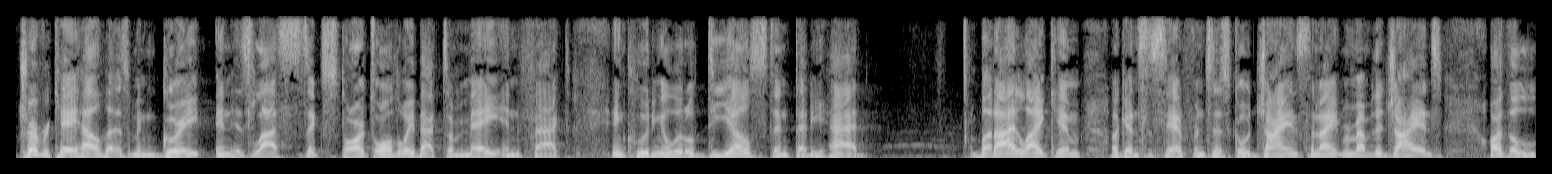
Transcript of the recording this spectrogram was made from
Trevor Cahill has been great in his last six starts, all the way back to May, in fact, including a little DL stint that he had. But I like him against the San Francisco Giants tonight. Remember, the Giants are the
